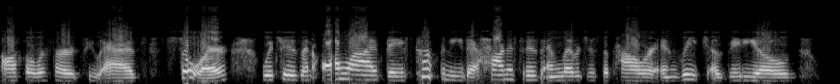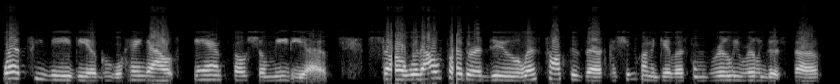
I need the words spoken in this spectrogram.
also referred to as SOAR, which is an online-based company that harnesses and leverages the power and reach of videos, web TV via Google Hangouts, and social media. So without further ado, let's talk to Zev because she's going to give us some really, really good stuff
